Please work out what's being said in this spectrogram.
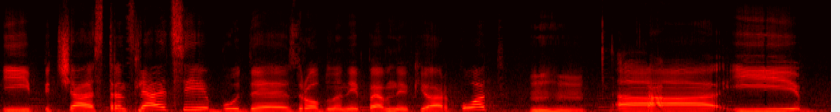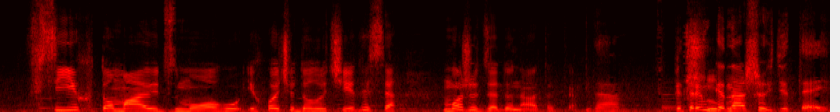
І під час трансляції буде зроблений певний QR-код. Мгм. А, і всі, хто мають змогу і хочуть долучитися, можуть задонатити. Да. В підтримки Супер. наших дітей.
